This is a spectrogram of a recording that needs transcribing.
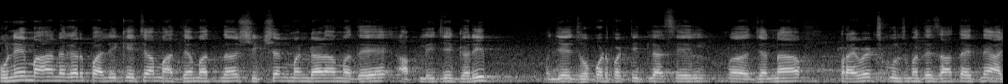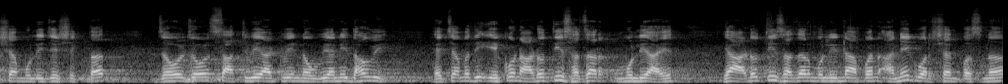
पुणे महानगरपालिकेच्या माध्यमातून शिक्षण मंडळामध्ये आपली जे गरीब म्हणजे झोपडपट्टीतले असेल ज्यांना प्रायव्हेट स्कूल्समध्ये जाता येत नाही अशा मुली जे शिकतात जवळजवळ सातवी आठवी नववी आणि दहावी ह्याच्यामध्ये एकूण अडोतीस हजार मुली आहेत. या अडोतीस हजार मुलींना आपण अनेक वर्षांपासनं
